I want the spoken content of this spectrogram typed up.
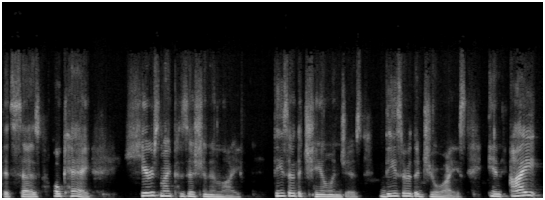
that says, okay, here's my position in life. these are the challenges, these are the joys. And I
